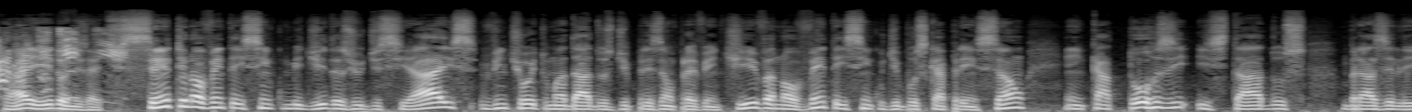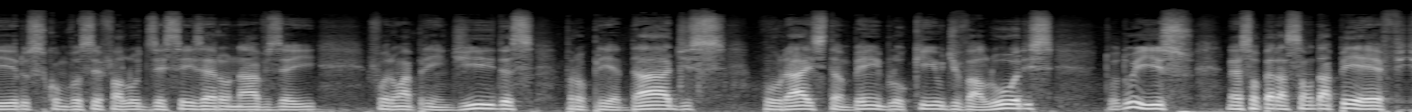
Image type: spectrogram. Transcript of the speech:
Tá aí, Donizete. 195 medidas judiciais, 28 mandados de prisão preventiva, 95 de busca e apreensão em 14 estados brasileiros. Como você falou, 16 aeronaves aí foram apreendidas, propriedades rurais também, bloqueio de valores. Tudo isso nessa operação da PF.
